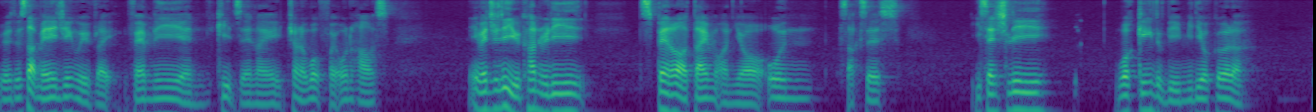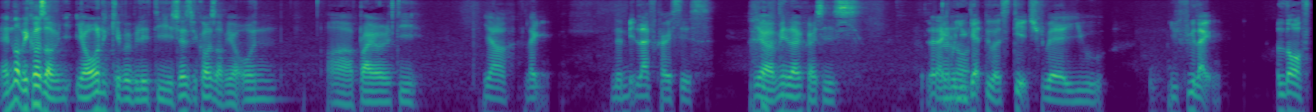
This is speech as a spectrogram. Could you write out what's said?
we have to start managing with like family and kids and like trying to work for your own house. Eventually you can't really spend a lot of time on your own success. Essentially working to be mediocre lah. And not because of your own capability, it's just because of your own uh priority. Yeah, like the midlife crisis. Yeah, midlife crisis. Like when you get to a stage where you you feel like a lot of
